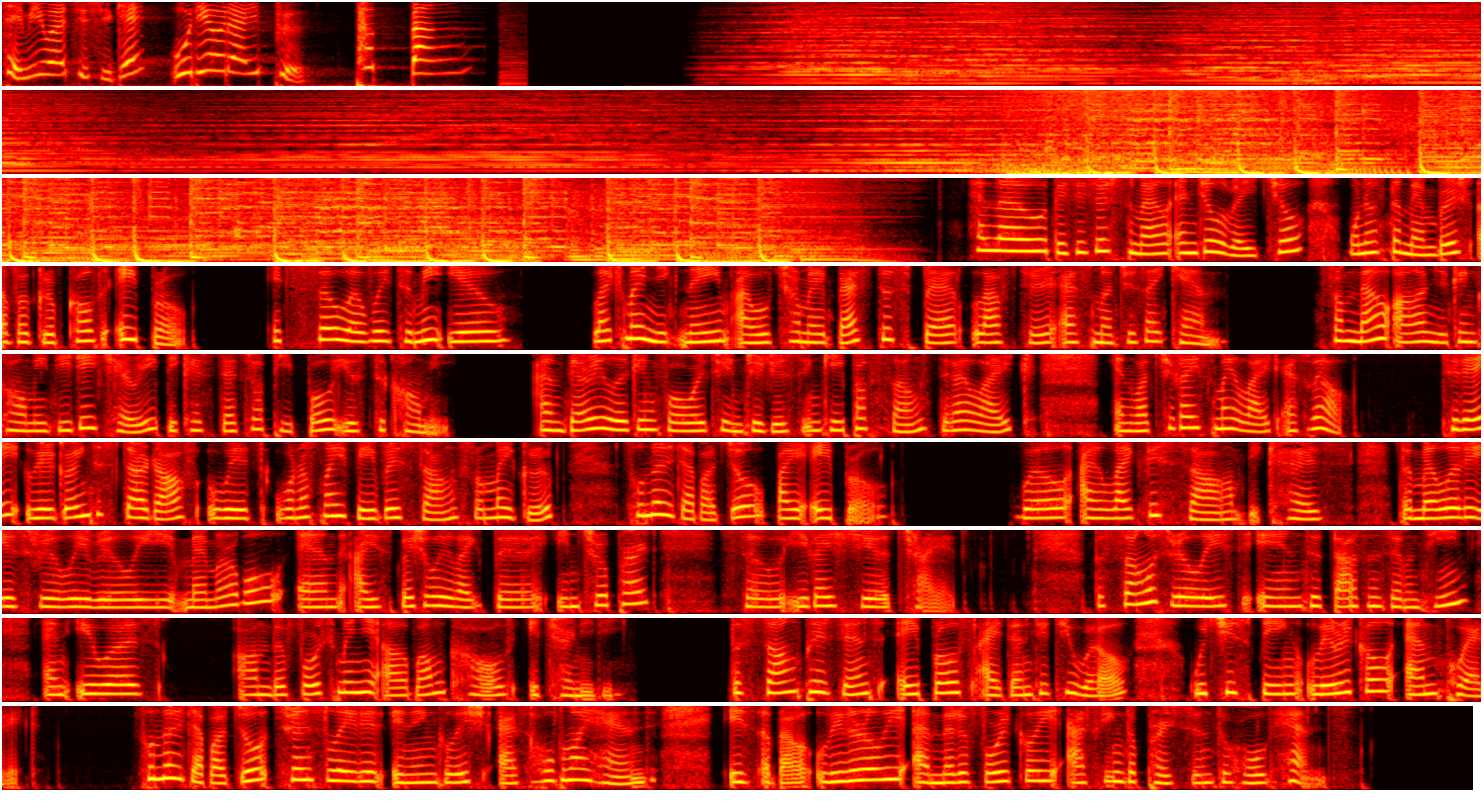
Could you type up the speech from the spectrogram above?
재미와 지식의 오디오 라이프. 팝빵 this is your smile angel Rachel, one of the members of a group called April. It's so lovely to meet you. Like my nickname, I will try my best to spread laughter as much as I can. From now on, you can call me DJ Cherry because that's what people used to call me. I'm very looking forward to introducing K-pop songs that I like and what you guys might like as well. Today, we're going to start off with one of my favorite songs from my group, 손을 잡아줘 by April. Well, I like this song because the melody is really, really memorable and I especially like the intro part, so you guys should try it. The song was released in 2017 and it was on the fourth mini album called Eternity. The song presents April's identity well, which is being lyrical and poetic. 손을 잡아줘, translated in English as hold my hand, is about literally and metaphorically asking the person to hold hands.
